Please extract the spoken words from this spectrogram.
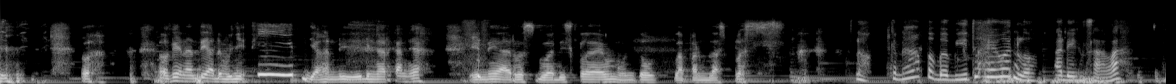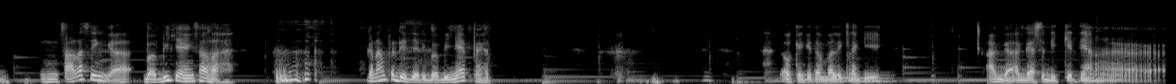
Wah, Oke nanti ada bunyi tit jangan didengarkan ya. Ini harus gua disclaim untuk 18 plus. Loh, kenapa babi itu hewan loh? Ada yang salah? Hmm, salah sih enggak, babinya yang salah. kenapa dia jadi babi ngepet? Oke, kita balik lagi. Agak-agak sedikit yang eh,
